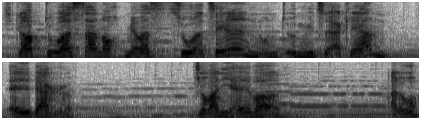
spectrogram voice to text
Ich glaube, du hast da noch mir was zu erzählen und irgendwie zu erklären. Elber. Giovanni Elber. Hallo?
